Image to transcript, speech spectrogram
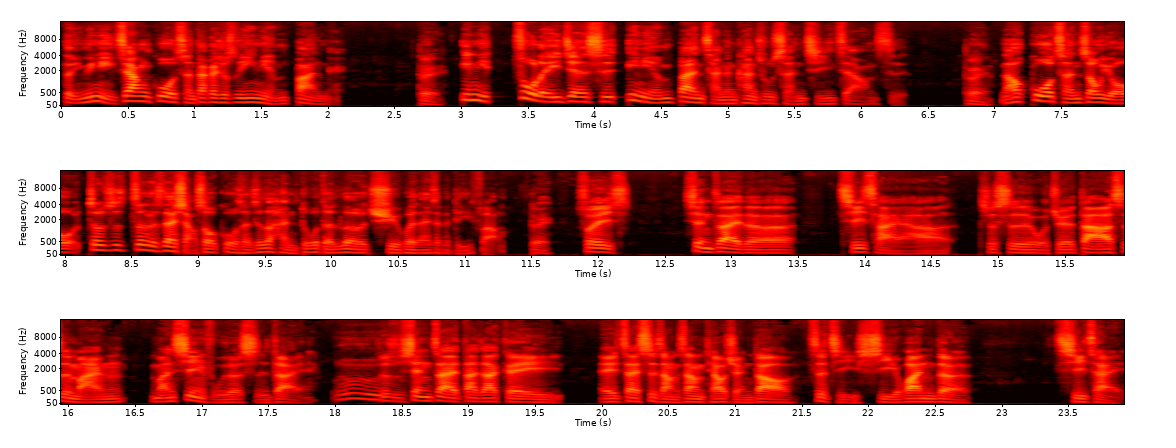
等于你这样过程大概就是一年半哎。对，一年做了一件事，一年半才能看出成绩这样子。对，然后过程中有，就是真的是在享受过程，就是很多的乐趣会在这个地方。对，所以现在的七彩啊，就是我觉得大家是蛮蛮幸福的时代。嗯，就是现在大家可以诶在市场上挑选到自己喜欢的七彩，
